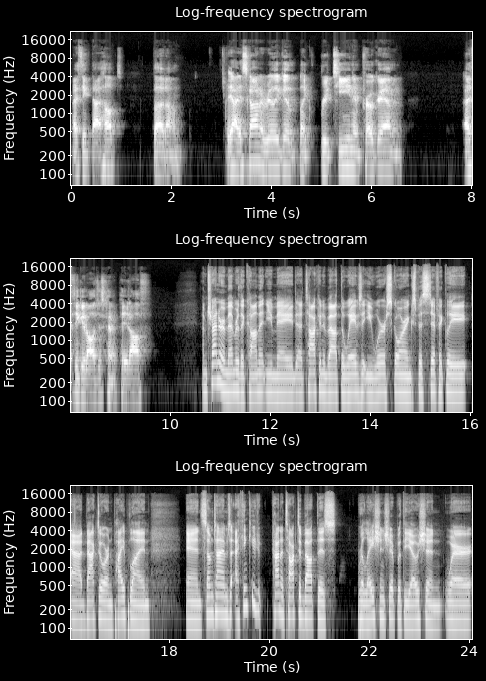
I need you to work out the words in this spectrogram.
I think that helped. But um, yeah, it's got a really good like routine and program and I think it all just kind of paid off. I'm trying to remember the comment you made uh, talking about the waves that you were scoring specifically at Backdoor and Pipeline. And sometimes I think you kind of talked about this relationship with the ocean where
